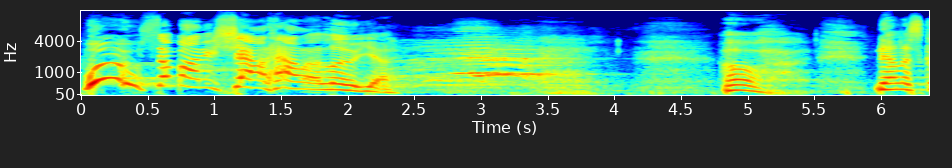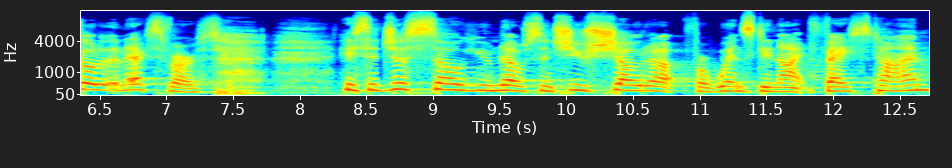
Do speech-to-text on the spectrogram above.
Woo! Somebody shout hallelujah. Oh, now let's go to the next verse. He said, Just so you know, since you showed up for Wednesday night FaceTime,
